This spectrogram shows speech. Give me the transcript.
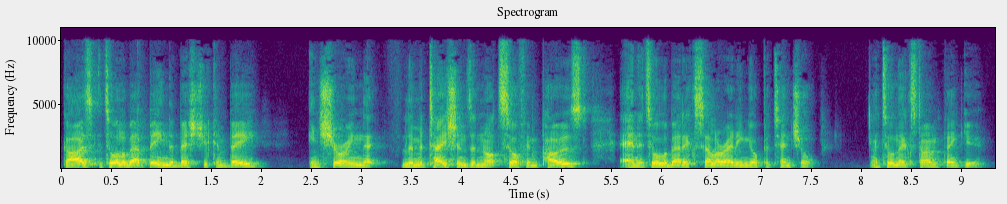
Guys, it's all about being the best you can be, ensuring that limitations are not self imposed, and it's all about accelerating your potential. Until next time, thank you.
